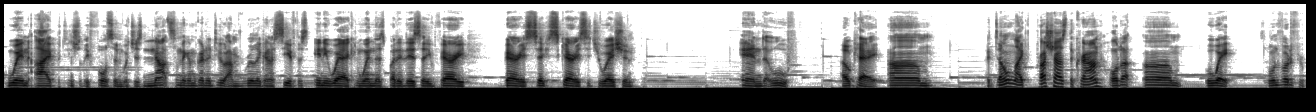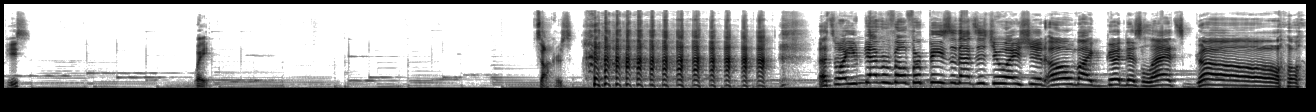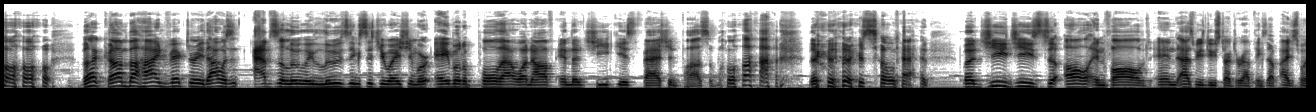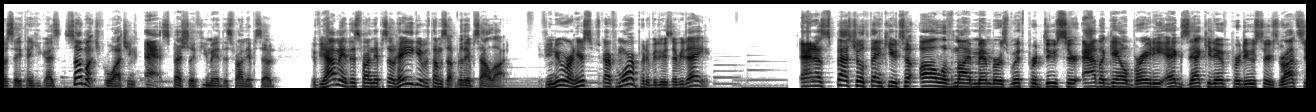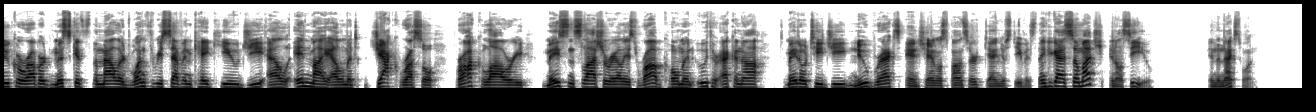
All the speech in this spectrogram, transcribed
when I potentially full send, which is not something I'm going to do. I'm really going to see if there's any way I can win this, but it is a very, very sick, scary situation. And oof. Okay. Um, I don't like Prussia has the crown. Hold up. Um. Wait. Someone voted for peace. Wait. Suckers. That's why you never vote for peace in that situation. Oh my goodness. Let's go. the come behind victory. That was an absolutely losing situation. We're able to pull that one off in the cheekiest fashion possible. they're, they're so mad. But GG's to all involved. And as we do start to wrap things up, I just want to say thank you guys so much for watching, especially if you made this far in the episode. If you have made this far in the episode, hey, give a thumbs up, really helps out a lot. If you're new around here, subscribe for more. I put videos every day. And a special thank you to all of my members with producer Abigail Brady, executive producers Ratsuka Robert, Miskits the Mallard, 137KQGL, In My Element, Jack Russell, Brock Lowry, Mason Slash Aurelius, Rob Coleman, Uther Ekana, Tomato TG, New Brex, and channel sponsor Daniel Stevens. Thank you guys so much, and I'll see you in the next one.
